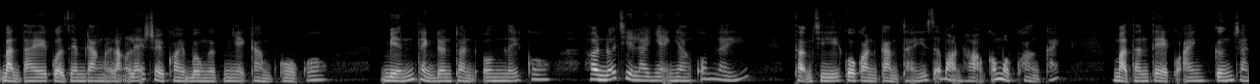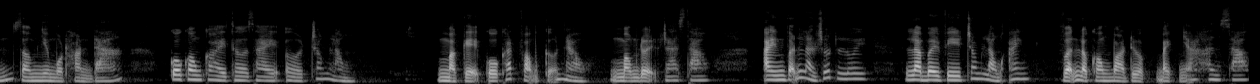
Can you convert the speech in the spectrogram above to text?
Bàn tay của Diêm Đăng lặng lẽ rời khỏi bầu ngực nhạy cảm của cô, biến thành đơn thuần ôm lấy cô, hơn nữa chỉ là nhẹ nhàng ôm lấy. Thậm chí cô còn cảm thấy giữa bọn họ có một khoảng cách, mà thân thể của anh cứng rắn giống như một hòn đá. Cô không coi thơ dài ở trong lòng. mà kệ cô khát vọng cỡ nào, mong đợi ra sao, anh vẫn là rút lui, là bởi vì trong lòng anh vẫn là không bỏ được Bạch Nhã Hân sao.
